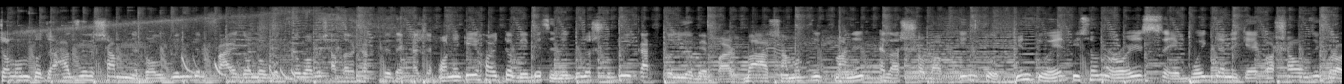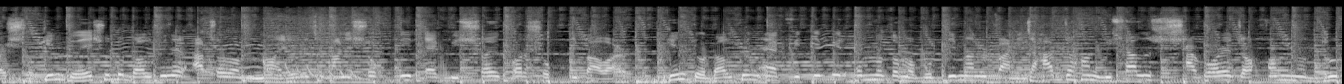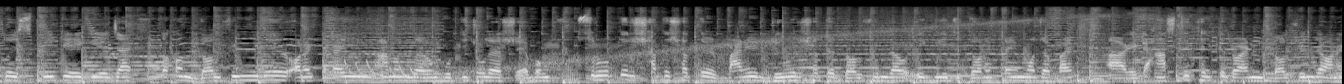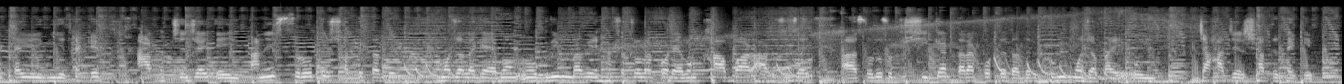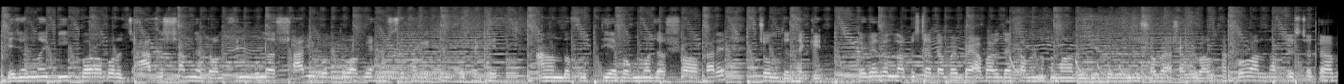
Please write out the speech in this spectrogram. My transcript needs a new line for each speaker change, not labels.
চলন্ত জাহাজের সামনে ডলফিনদের প্রায় দলবদ্ধভাবে সাঁতার কাটতে দেখা যায়। অনেকেই হয়তো ভেবেছেন এগুলো শুধুই কাকতলীয় ব্যাপার বা সামুদ্রিক প্রাণীর খেলার স্বভাব। কিন্তু কিন্তু এর পিছনে রয়েছে বৈজ্ঞানিক এক অস্বাভাবিক রহস্য। কিন্তু এ শুধু ডলফিনের আচরণ নয় হচ্ছে প্রাণীর শক্তির এক বিস্ময়কর শক্তি পাওয়ার। কিন্তু ডলফিন এক পৃথিবীর অন্যতম বুদ্ধিমান প্রাণী। জাহাজ যখন বিশাল সাগরে যখন দ্রুত স্পিডে এগিয়ে যায় তখন ডলফিনদের অনেকটাই আনন্দ এবং বুদ্ধি চলে আসে এবং স্রোতের সাথে সাথে পানির ঢেউয়ের সাথে ডলফিনরাও এগিয়ে যেতে অনেকটাই মজা পায়। আর এটা হাসতে খেলতে ডল- ডলফিনরা অনেকটাই এগিয়ে থাকে। আর হচ্ছে যে এই পানির স্রোতের সাথে তাদের মজা লাগে এবং অগ্রিমভাবে হাঁটাচলা করে এবং খাবার আর হচ্ছে আহ, ছোটো ছোট শিকার তারা করতে তাদের খুবই মজা পায় ওই জাহাজের সাথে থাকে। এজন্যই জন্যই বিগ, বড় বড় জাহাজের সামনে ডলফিনগুলো সারিবদ্ধভাবে হাসতে থাকে, খেলতে থাকে, আনন্দ, ফুর্তি এবং মজার সহকারে চলতে থাকে। তো গেছে আল্লাহ হাফিজ, টাটা, বাই বাই, আবার দেখা হবে ভিডিওতে বন্ধু, সবাই আশা করি ভালো থাকব আল্লাহ হাফিজ, টাটা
